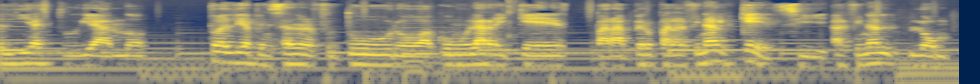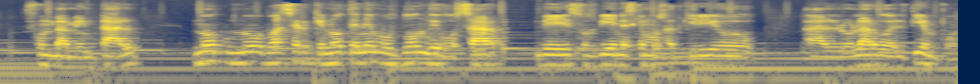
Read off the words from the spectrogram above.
el día estudiando, todo el día pensando en el futuro, acumular riqueza, para, pero para al final, ¿qué? Si al final lo fundamental no, no va a ser que no tenemos dónde gozar de esos bienes que hemos adquirido a lo largo del tiempo.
